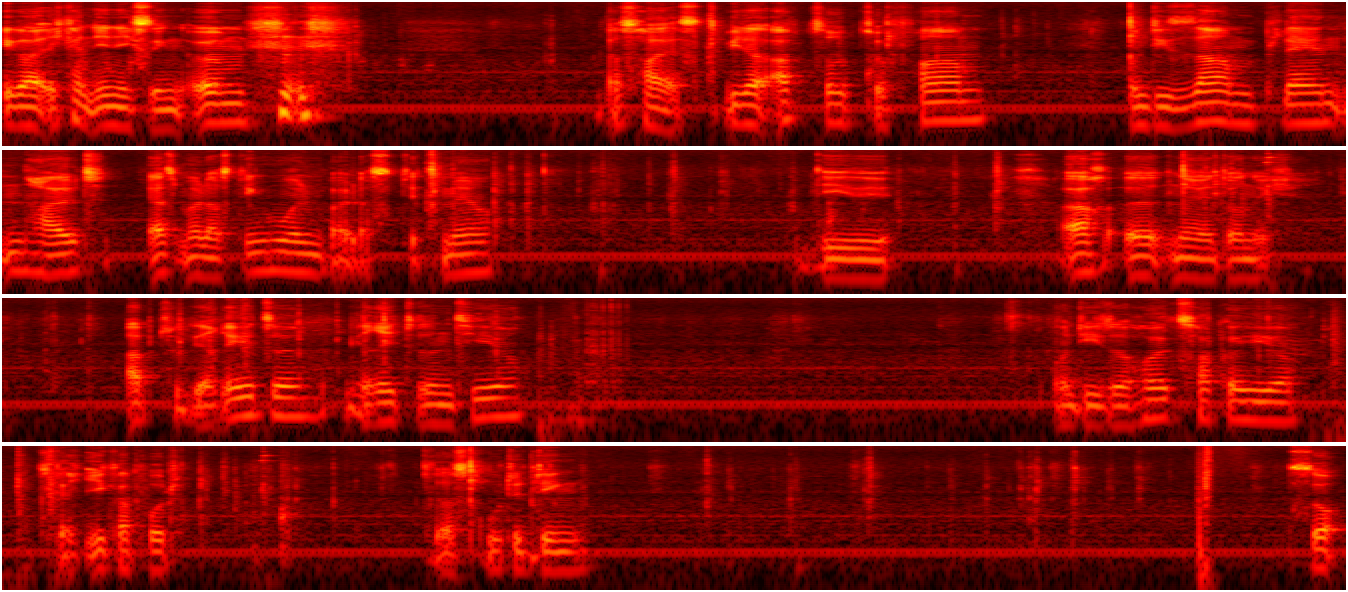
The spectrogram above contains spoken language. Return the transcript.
Egal, ich kann eh nicht singen. Ähm, das heißt, wieder ab zurück zur Farm. Und die Samen planten halt erstmal das Ding holen, weil das jetzt mehr. Die... Ach, äh, nee, doch nicht. Ab zu Geräte. Geräte sind hier. Und diese Holzhacke hier ist gleich eh kaputt. Das gute Ding. So.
